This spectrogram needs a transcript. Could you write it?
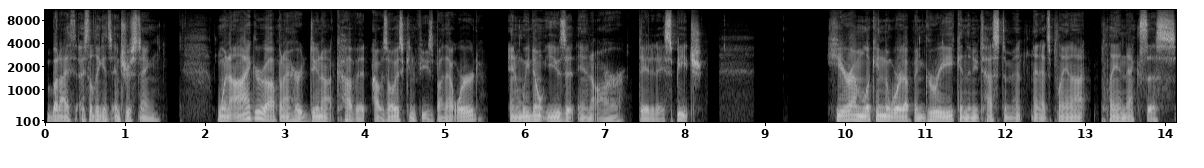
but I, I still think it's interesting. When I grew up and I heard "do not covet," I was always confused by that word, and we don't use it in our day-to-day speech. Here, I'm looking the word up in Greek in the New Testament, and it's pleon- pleonexis,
